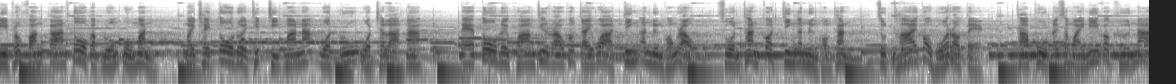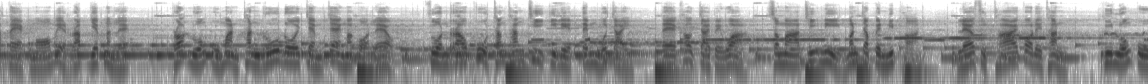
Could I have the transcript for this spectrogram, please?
นี่เพราะฟังการโต้กับหลวงปู่มั่น ไม่ใช่โต้ด้วยทิฏฐิมานะอวดรู้อวดฉลาดนะ แต่โต้ด้วยความที่เราเข้าใจว่าจริงอันหนึ่งของเรา ส่วนท่านก็จริงอันหนึ่งของท่าน สุดท้ายก็หัวเราแตก ถ้าพูดในสมัยนี้ก็คือหน้าแตกหมอไม่รับเย็บนั่นแหละ เพราะหลวงปู่มั่นท่านรู้โดยแจ่มแจ้งมาก่อนแล้ว ส่วนเราพูดทั้งทั้งที่กิเลสเต็มหัวใจ แต่เข้าใจไปว่าสมาธินี่มันจะเป็นนิพพาน แล้วสุดท้ายก็ได้ท่าน คือหลวงปู่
